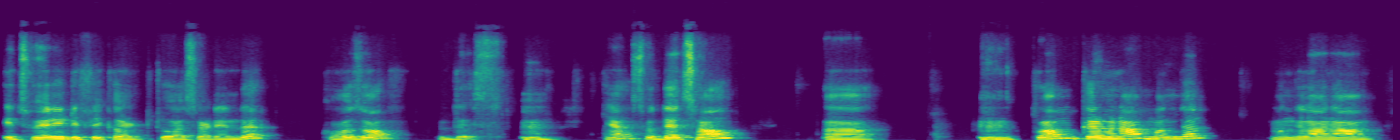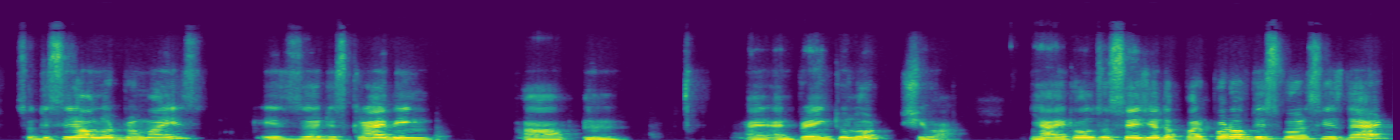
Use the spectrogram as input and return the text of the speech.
It's very difficult to ascertain the cause of this. yeah, so that's how uh, Tvam Karmana Mangal Mangalanam. So this is how Lord Brahma is, is uh, describing uh, and, and praying to Lord Shiva. Yeah, it also says here the purport of this verse is that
